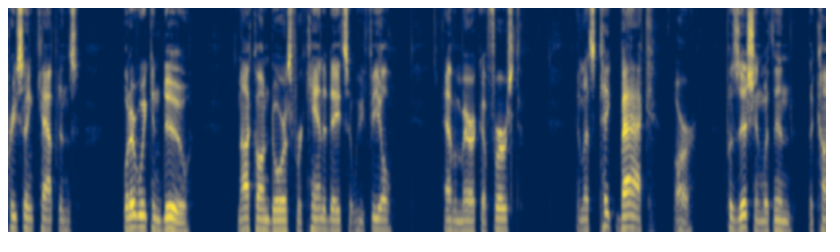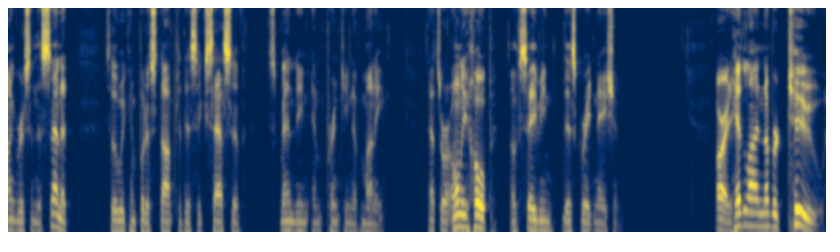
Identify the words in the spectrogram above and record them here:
precinct captains, whatever we can do, knock on doors for candidates that we feel have America first and let's take back our position within the Congress and the Senate so that we can put a stop to this excessive spending and printing of money. That's our only hope of saving this great nation. All right, headline number two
